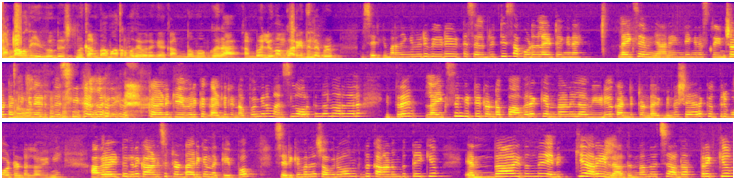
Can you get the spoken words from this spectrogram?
കണ്ടാൽ മതി. ഇതും ജസ്റ്റ് ഒന്ന് കണ്ടാൽ മാത്രം മതി അവരൊക്കെ. കണ്ടോ നമുക്ക് കണ്ടല്ലോ കണ്ടോ അല്ലയോ നമുക്ക് അറിയത്തില്ല എപ്പോഴും. ശരിക്കും പറഞ്ഞ ഇങ്ങനെ ഒരു വീഡിയോ ഇട്ട് സെലിബ്രിറ്റീസ് ആ കൂടുതലായിട്ട് ഇങ്ങനെ ലൈക്സ് ചെയ്യും ഞാൻ എന്റെ ഇങ്ങനെ സ്ക്രീൻഷോട്ട് ഒക്കെ ഇങ്ങനെ എടുത്ത് കാണിക്കുക ഇവരൊക്കെ കണ്ടിട്ടുണ്ട്. അപ്പോൾ ഇങ്ങനെ മനസ്സിൽ ഓർക്കുന്നതെന്ന് പറഞ്ഞാൽ ഇത്രയും ലൈക്സും കിട്ടിയിട്ടുണ്ട്. അപ്പോൾ അവരൊക്കെ എന്താണെങ്കിലും ആ വീഡിയോ കണ്ടിട്ടുണ്ടായിരിക്കും. പിന്നെ ഷെയർ ഒക്കെ ഒത്തിരി പോയിട്ടുണ്ടല്ലോ. ഇനി അവരായിട്ട് ഇങ്ങനെ കാണിച്ചിട്ടുണ്ടായിരിക്കും എന്നൊക്കെ. ഇപ്പോൾ ശരിക്കും പറഞ്ഞ ശോഭനമാം ഇത് കാണുമ്പോഴത്തേക്കും എന്താ ഇതെന്ന് എനിക്ക് അറിയില്ല അതെന്താന്ന് വെച്ചാൽ അത് അത്രയ്ക്കും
